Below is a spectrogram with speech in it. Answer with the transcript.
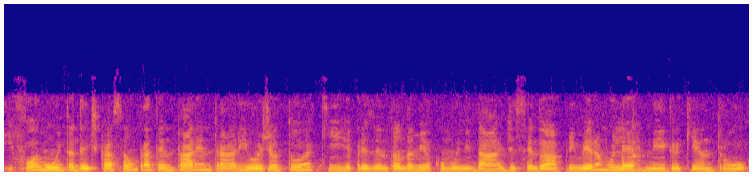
E foi muita dedicação para tentar entrar e hoje eu estou aqui representando a minha comunidade, sendo a primeira mulher negra que entrou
